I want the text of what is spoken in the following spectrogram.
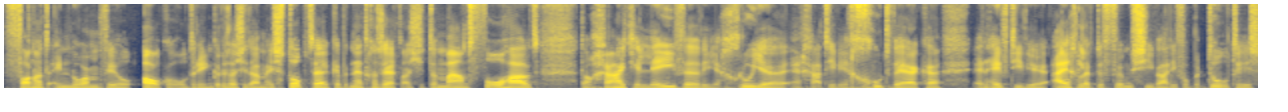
van het enorm veel alcohol drinken. Dus als je daarmee stopt, hè, ik heb het net gezegd, als je het een maand volhoudt, dan gaat je leven weer groeien en gaat hij weer goed werken. En heeft hij weer eigenlijk de functie waar hij voor bedoeld is,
